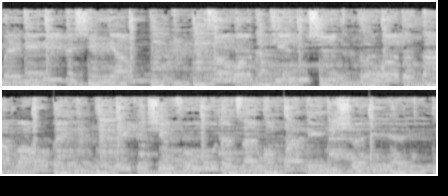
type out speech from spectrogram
美丽的新娘，做我的天使和我的大宝贝，幸福的在我怀里睡。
